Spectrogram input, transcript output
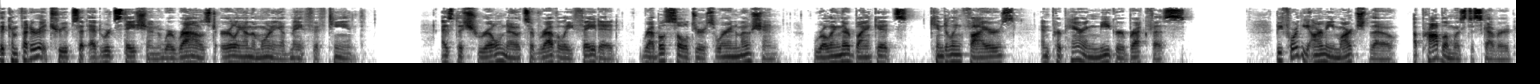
The Confederate troops at Edwards Station were roused early on the morning of May 15th. As the shrill notes of reveille faded, rebel soldiers were in motion, rolling their blankets, kindling fires, and preparing meager breakfasts. Before the army marched, though, a problem was discovered.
